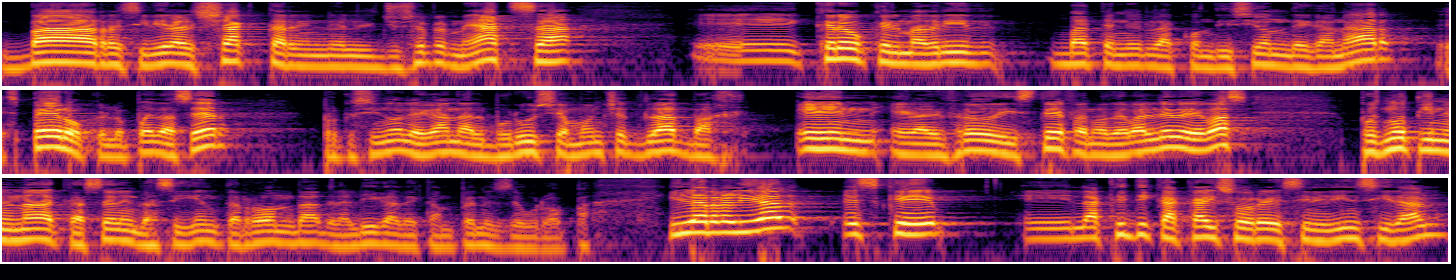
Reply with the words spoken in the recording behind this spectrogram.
va a recibir al Shakhtar en el Giuseppe Meazza. Eh, creo que el Madrid va a tener la condición de ganar, espero que lo pueda hacer, porque si no le gana al Borussia Mönchengladbach en el Alfredo Di Stefano de Valdebebas, pues no tiene nada que hacer en la siguiente ronda de la Liga de Campeones de Europa. Y la realidad es que eh, la crítica cae sobre Zinedine Zidane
